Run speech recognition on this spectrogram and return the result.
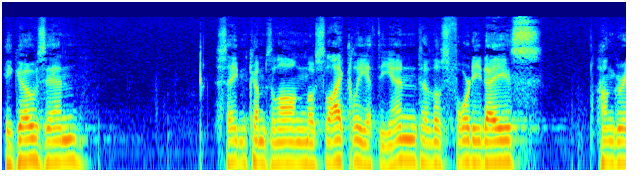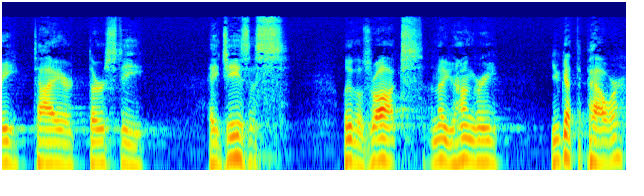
he goes in Satan comes along most likely at the end of those 40 days, hungry, tired, thirsty. Hey, Jesus, look at those rocks. I know you're hungry. You've got the power.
